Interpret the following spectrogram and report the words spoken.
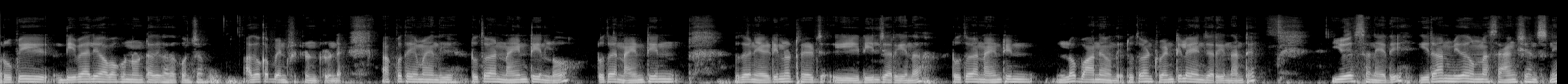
రూపీ డివాల్యూ అవ్వకుండా ఉంటుంది కదా కొంచెం. అదొక బెనిఫిట్ ఉంటుండే. కాకపోతే ఏమైంది? టూ థౌజండ్ నైన్టీన్లో two thousand nineteen two thousand ఎయిటీన్లో ట్రేడ్ ఈ డీల్ జరిగిందా? టూ థౌజండ్ నైన్టీన్లో బాగానే ఉంది. టూ థౌజండ్ ట్వంటీలో ఏం జరిగిందంటే యుఎస్ అనేది ఇరాన్ మీద ఉన్న శాంక్షన్స్ని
